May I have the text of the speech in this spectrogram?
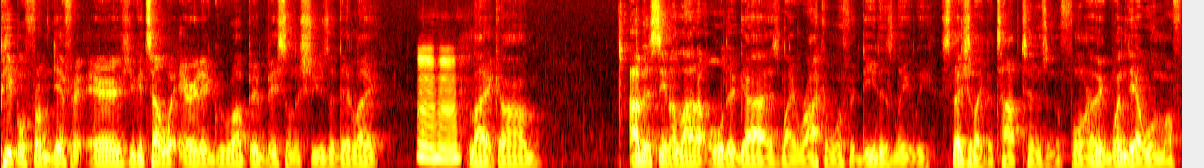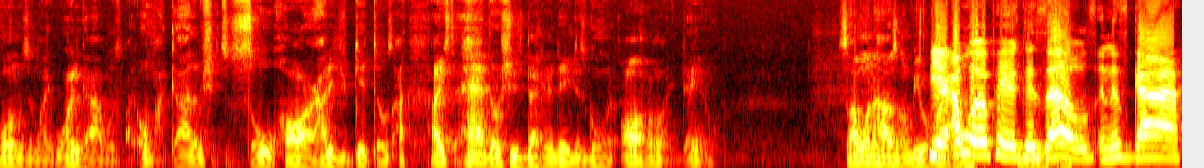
people from different areas. You could tell what area they grew up in based on the shoes that they like. Mm-hmm. Like um, I've been seeing a lot of older guys like rocking with Adidas lately, especially like the top tens in the Forum. I think one day I wore my Forums and like one guy was like, "Oh my god, them shits are so hard. How did you get those?" I, I used to have those shoes back in the day, just going off. I'm like, damn. So I wonder how it's gonna be. With Yeah, I wore a pair of gazelles, and this guy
